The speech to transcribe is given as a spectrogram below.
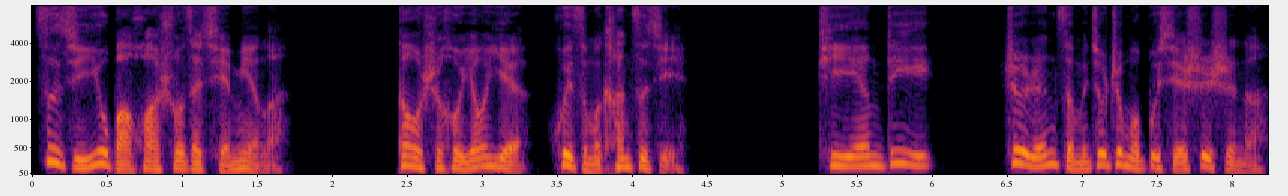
自己又把话说在前面了，到时候妖夜会怎么看自己？TMD，这人怎么就这么不学世事呢？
